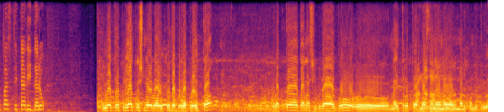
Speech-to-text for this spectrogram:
ಉಪಸ್ಥಿತರಿದ್ದರು. ಇವತ್ತು ಪ್ರಿಯಕೃಷ್ಣ ಅವರ ಹುಟ್ಟದಬ್ಬರ ಪ್ರಯುಕ್ತ. ರಕ್ತದಾನ ಶಿಬಿರ ಹಾಗೂ ನೈತ್ರ ತಪಾಸಣೆಯನ್ನು ಮಾಡಿಕೊಂಡಿದ್ವಿ.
